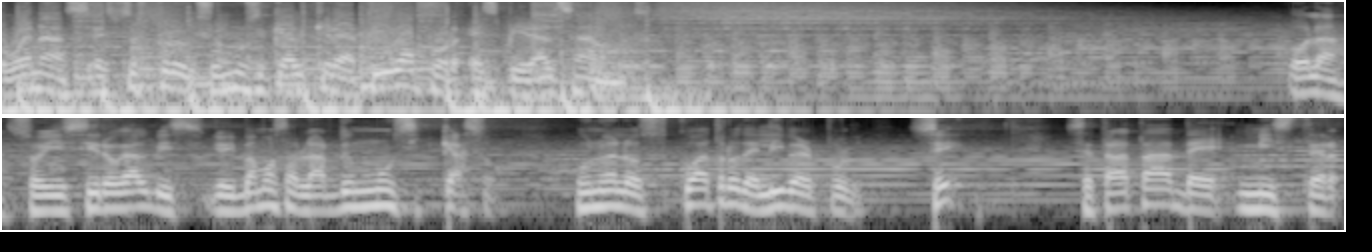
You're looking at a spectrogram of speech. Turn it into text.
buenas. Esto es producción musical creativa por Espiral Sound. Hola, soy Ciro Galvis y hoy vamos a hablar de un musicazo, uno de los cuatro de Liverpool. Sí, se trata de Mr.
